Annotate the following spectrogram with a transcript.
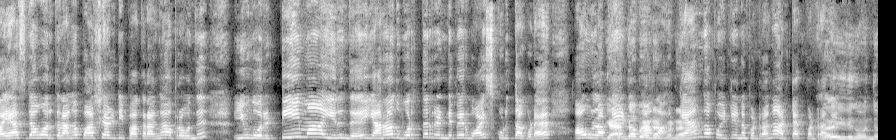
பயாஸ்டாகவும் இருக்கிறாங்க பார்ஷியாலிட்டி பார்க்குறாங்க. அப்புறம் வந்து இவங்க ஒரு டீமாக இருந்து யாராவது ஒருத்தர் ரெண்டு பேர் வாய்ஸ் கொடுத்தா கூட அவங்கள பண்றாங்க. கேங்காக போயிட்டு என்ன பண்ணுறாங்க அட்டாக் பண்ணுறாங்க அதாவது இதுங்க வந்து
